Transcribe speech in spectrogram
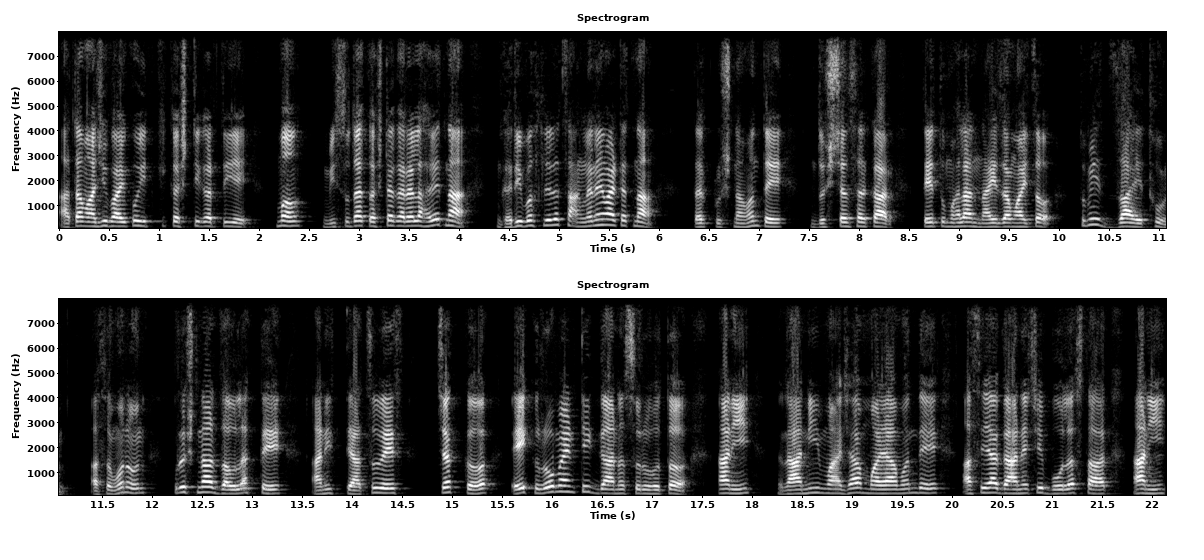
आता माझी बायको इतकी कष्टी करतीये. मग मी सुद्धा कष्ट करायला हवेत ना? घरी बसलेलं चांगलं नाही वाटत ना? तर कृष्णा म्हणते दुष्यंत सरकार ते तुम्हाला नाही जमायचं. तुम्ही जा येथून असं म्हणून कृष्णा जाऊ लागते आणि त्याच वेळेस चक्क एक रोमॅन्टिक गाणं सुरू होतं आणि राणी माझ्या मळ्यामध्ये असे या गाण्याचे बोल असतात आणि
